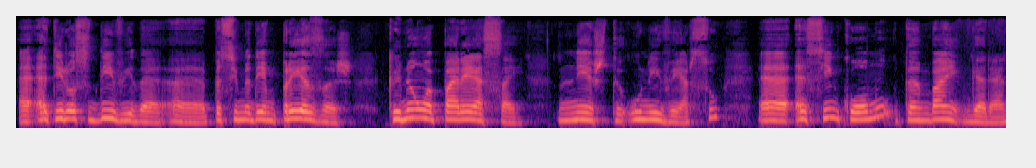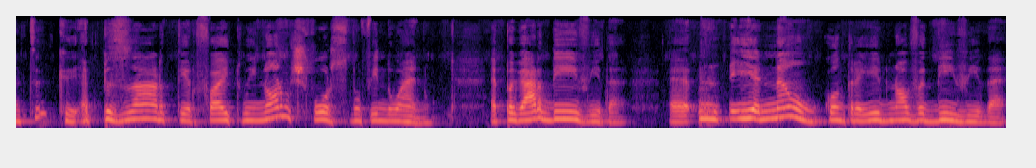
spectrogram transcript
eh, atirou-se dívida para cima de empresas que não aparecem neste universo, assim como também garante que, apesar de ter feito um enorme esforço no fim do ano a pagar dívida e a não contrair nova dívida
